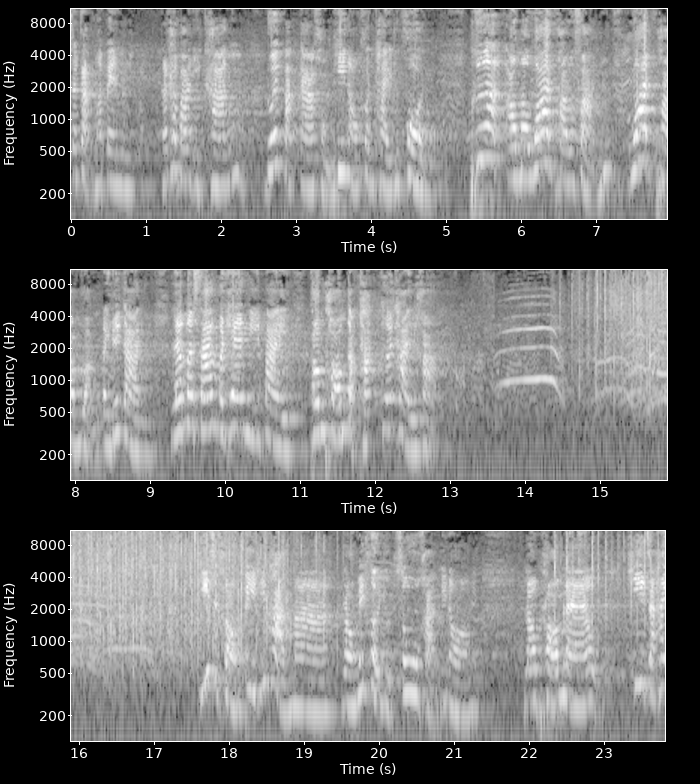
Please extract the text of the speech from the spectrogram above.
จะกลับมาเป็นรัฐบาลอีกครั้ง ด้วยปากกาของพี่น้องคนไทยทุกคน เพื่อเอามาวาดความฝัน วาดความหวังไปด้วยกัน และมาสร้างประเทศนี้ไป พร้อมๆกับพรรคเพื่อไทยค่ะ 22 ปีที่ผ่านมา เราไม่เคยหยุดสู้ค่ะพี่น้อง เราพร้อมแล้วที่จะให้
